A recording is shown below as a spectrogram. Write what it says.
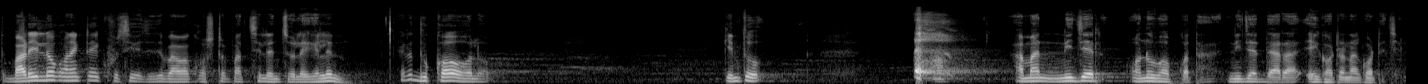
তো বাড়ির লোক অনেকটাই খুশি হয়েছে যে বাবা কষ্ট পাচ্ছিলেন, চলে গেলেন। এটা দুঃখও হলো। কিন্তু আমার নিজের অনুভব কথা নিজের দ্বারা এই ঘটনা ঘটেছিল।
